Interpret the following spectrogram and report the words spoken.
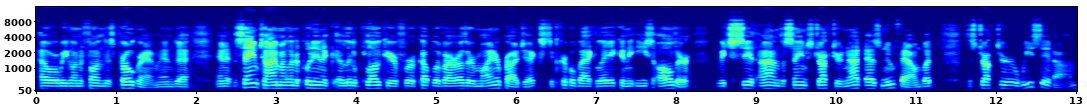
how are we going to fund this program. And uh, and at the same time, I'm going to put in a, a, little plug here for a couple of our other minor projects, the Crippleback Lake and the East Alder, which sit on the same structure, not as Newfound, but the structure we sit on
